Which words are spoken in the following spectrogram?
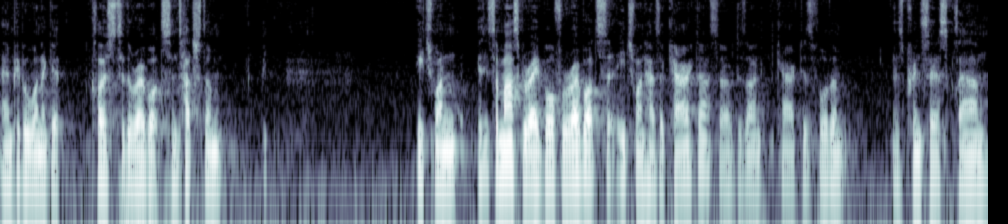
and people want to get close to the robots and touch them. Each one, it's a masquerade ball for robots. Each one has a character, so I've designed characters for them. There's princess, clown,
